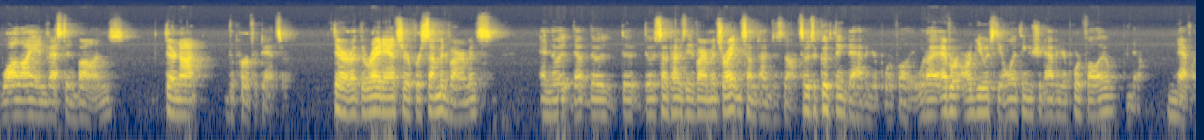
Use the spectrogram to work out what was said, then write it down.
while I invest in bonds, they're not the perfect answer. They're the right answer for some environments, and those, those, those, sometimes the environment's right and sometimes it's not. So it's a good thing to have in your portfolio. Would I ever argue it's the only thing you should have in your portfolio? No, never.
